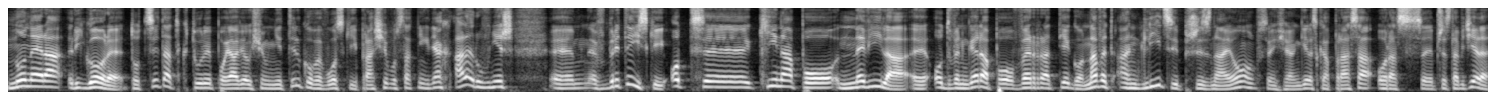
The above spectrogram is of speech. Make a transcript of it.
non era rigore. To cytat, który pojawiał się nie tylko we włoskiej prasie w ostatnich dniach, ale również w brytyjskiej. Od e, Kina po Neville'a, e, od Wengera po Verrattiego. Nawet Anglicy przyznają, w sensie angielska prasa oraz przedstawiciele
